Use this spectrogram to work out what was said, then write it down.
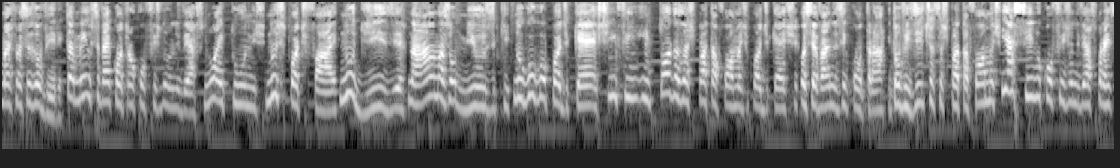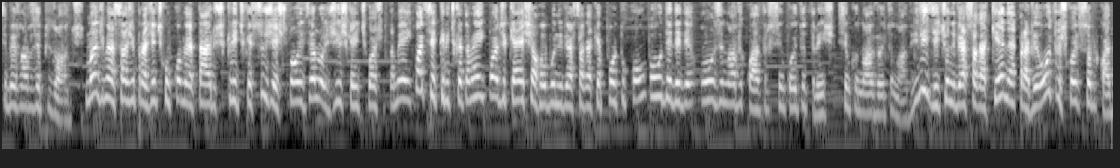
mais pra vocês ouvirem. Também você vai encontrar o Confins do Universo no iTunes, no Spotify, no Deezer, na Amazon Music, no Google Podcast, enfim, em todas as plataformas de podcast você vai nos encontrar. Então visite essas plataformas e assine o Confins do Universo para receber os novos episódios. Mande mensagem pra gente com comentários, críticas, sugestões, elogios que a gente gosta também. Pode ser crítica também. podcast@universohq.com ou DDD 11 94 583 5989. E visite o Universo HQ, né, para ver outras coisas sobre quadrinhos,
